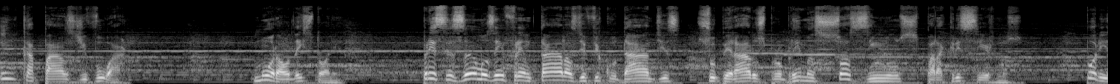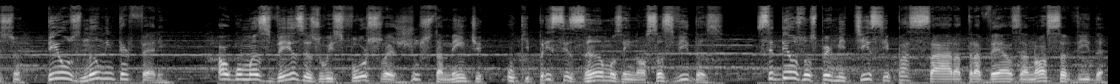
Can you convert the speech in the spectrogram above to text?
incapaz de voar. Moral da história Precisamos enfrentar as dificuldades, superar os problemas sozinhos para crescermos. Por isso, Deus não interfere. Algumas vezes o esforço é justamente o que precisamos em nossas vidas. Se Deus nos permitisse passar através da nossa vida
